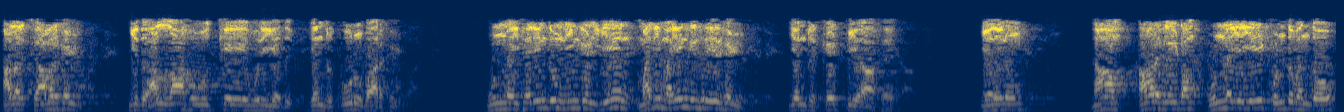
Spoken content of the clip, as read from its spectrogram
அதற்கு அவர்கள் இது அல்லாஹுவுக்கே உரியது என்று கூறுவார்கள். உண்மை தெரிந்தும் நீங்கள் ஏன் மதிமயங்குகிறீர்கள்? என்று கேட்பீராக. எனினும் நாம் அவர்களிடம் உண்மையையே கொண்டு வந்தோம்.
